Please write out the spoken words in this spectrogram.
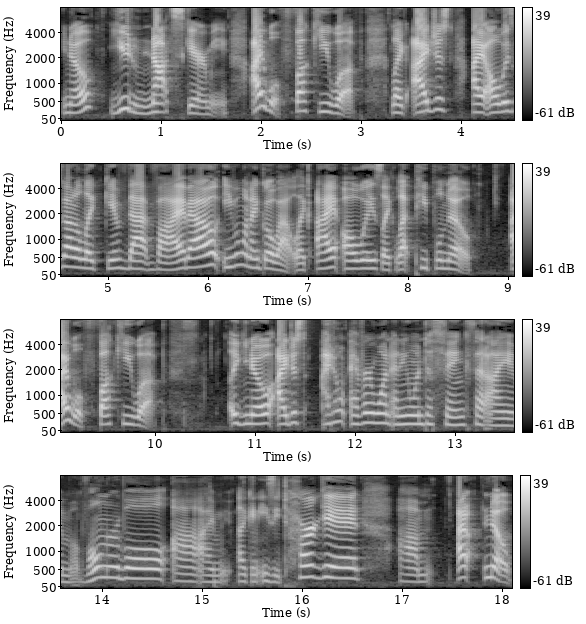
You know, you do not scare me. I will fuck you up. Like I just I always got to like give that vibe out even when I go out. Like I always like let people know, I will fuck you up. Like, you know, I just I don't ever want anyone to think that I am vulnerable, uh, I'm like an easy target. Um I no,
